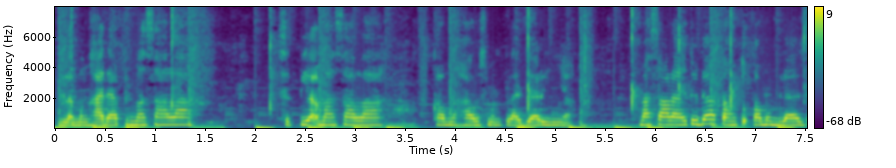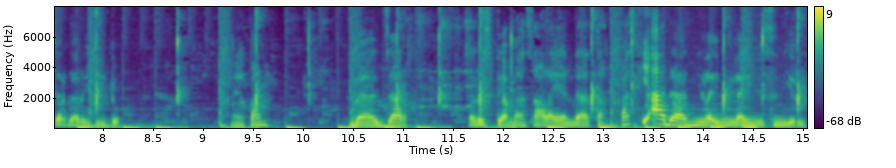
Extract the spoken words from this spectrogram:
dalam menghadapi masalah. Setiap masalah kamu harus mempelajarinya. Masalah itu datang untuk kamu belajar dari hidup. Ya kan? Belajar dari setiap masalah yang datang pasti ada nilai-nilainya sendiri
